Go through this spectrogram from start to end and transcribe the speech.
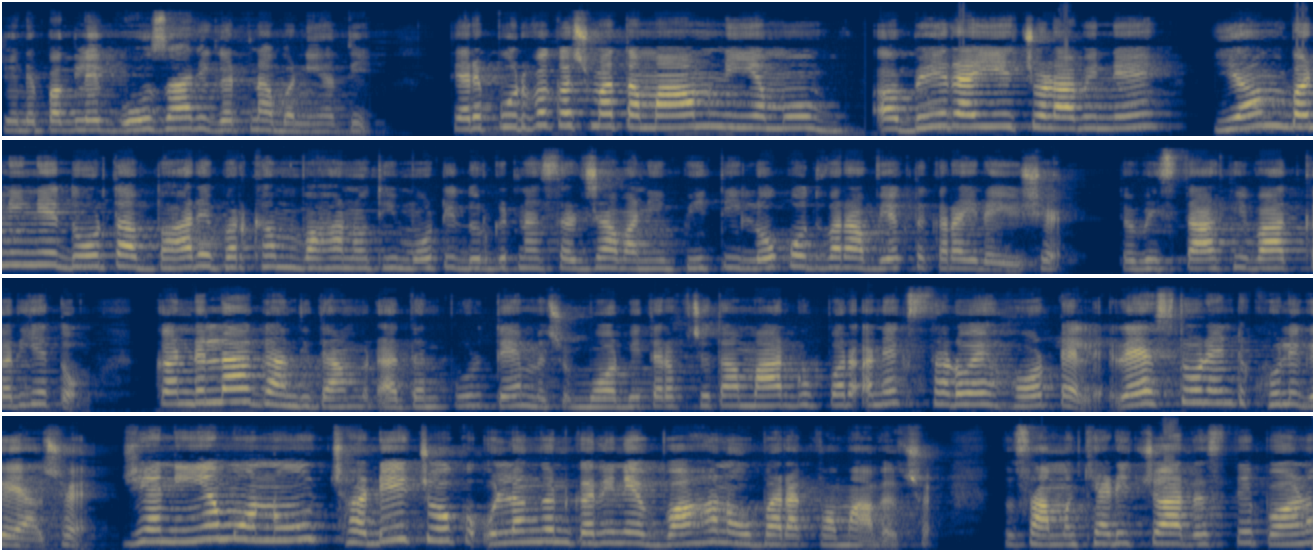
જેને પગલે ગોઝારી ઘટના બની હતી. ત્યારે પૂર્વ કચ્છમાં તમામ નિયમો અભેરાઈએ ચડાવીને યમ બનીને દોડતા ભારે ભરખમ વાહનોથી મોટી દુર્ઘટના સર્જાવાની ભીતિ લોકો દ્વારા વ્યક્ત કરાઈ રહી છે. તો વિસ્તારથી વાત કરીએ તો કંડલા, ગાંધીધામ, રાધનપુર તેમજ મોરબી તરફ જતા માર્ગ ઉપર અનેક સ્થળોએ હોટેલ, રેસ્ટોરન્ટ ખુલી ગયા છે, જ્યાં નિયમોનું છડે ચોક ઉલ્લંઘન કરીને વાહનો ઊભા રાખવામાં આવે છે. તો સામખિયાળી ચાર રસ્તે પણ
